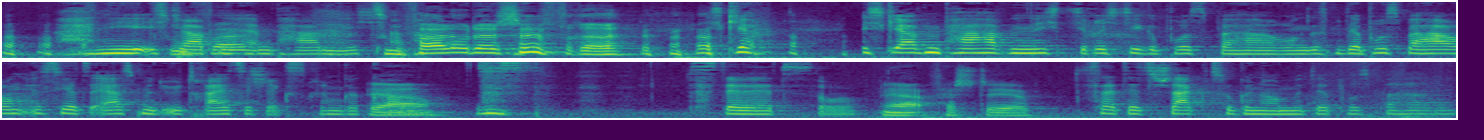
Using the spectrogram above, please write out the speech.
Ach nee, ich glaube Zufall? ein paar nicht. Zufall oder Chiffre? Ich glaube, ich glaub, ein paar haben nicht die richtige Brustbehaarung. Das mit der Brustbehaarung ist jetzt erst mit Ü30 extrem gekommen. Ja. Das, das ist der jetzt so. Ja, verstehe. Das hat jetzt stark zugenommen mit der Brustbehaarung.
